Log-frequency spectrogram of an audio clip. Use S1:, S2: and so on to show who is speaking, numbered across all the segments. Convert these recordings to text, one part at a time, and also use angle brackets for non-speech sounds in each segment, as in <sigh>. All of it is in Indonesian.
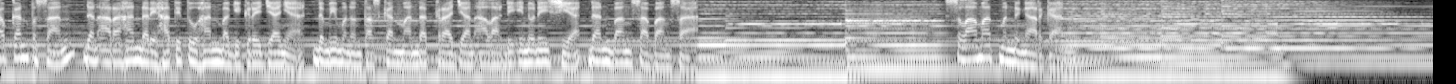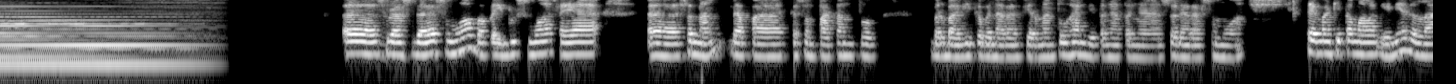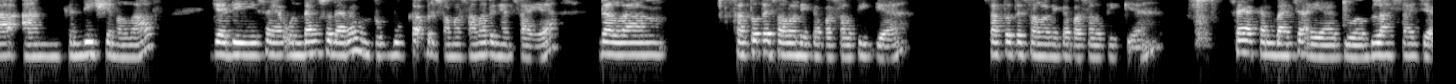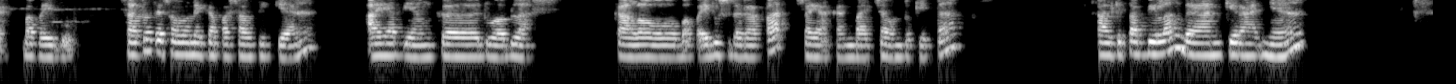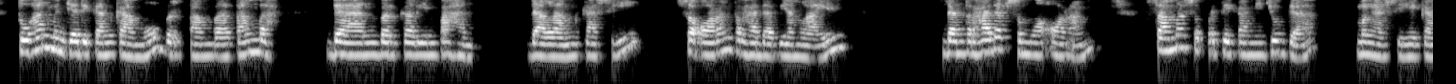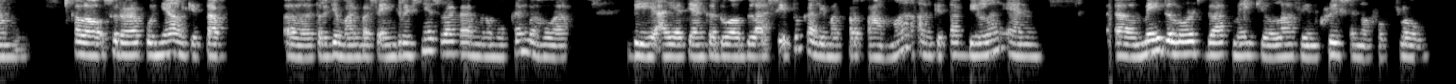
S1: mengungkapkan pesan dan arahan dari hati Tuhan bagi gerejanya demi menuntaskan mandat kerajaan Allah di Indonesia dan bangsa-bangsa. Selamat mendengarkan.
S2: Uh, saudara-saudara semua, Bapak Ibu semua, saya uh, senang dapat kesempatan untuk berbagi kebenaran firman Tuhan di tengah-tengah saudara semua tema kita malam ini adalah unconditional love. Jadi saya undang saudara untuk buka bersama-sama dengan saya dalam 1 Tesalonika pasal 3. 1 Tesalonika pasal 3. Saya akan baca ayat 12 saja Bapak Ibu. 1 Tesalonika pasal 3 ayat yang ke-12. Kalau Bapak Ibu sudah dapat, saya akan baca untuk kita. Alkitab bilang dan kiranya Tuhan menjadikan kamu bertambah-tambah dan berkelimpahan dalam kasih seorang terhadap yang lain dan terhadap semua orang, sama seperti kami juga mengasihi kamu. Kalau saudara punya Alkitab uh, terjemahan bahasa Inggrisnya, saudara akan menemukan bahwa di ayat yang ke-12 itu kalimat pertama Alkitab bilang and uh, may the Lord God make your love increase and overflow.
